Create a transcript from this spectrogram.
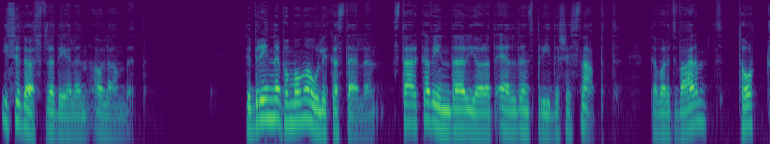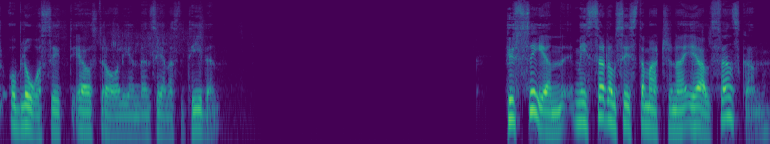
i sydöstra delen av landet. Det brinner på många olika ställen. Starka vindar gör att elden sprider sig snabbt. Det har varit varmt, torrt och blåsigt i Australien den senaste tiden. Hussein missar de sista matcherna i Allsvenskan.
